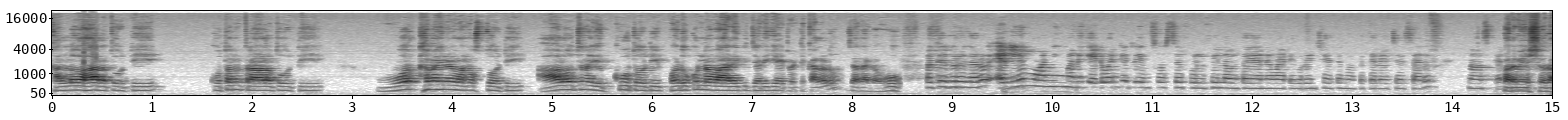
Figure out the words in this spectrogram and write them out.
కల్లోహాలతోటి కుతంత్రాలతోటి మూర్ఖమైన మనసుతోటి ఆలోచన ఎక్కువతోటి పడుకున్న వారికి జరిగేటువంటి కళలు జరగవు. ఓకే గురుగారు ఎర్లీ మార్నింగ్ మనకి ఎటువంటి డ్రీమ్స్ వస్తే ఫుల్ఫిల్ అవుతాయి అనే వాటి గురించి అయితే మాకు తెలియజేశారు నమస్కారం. పరమేశ్వర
